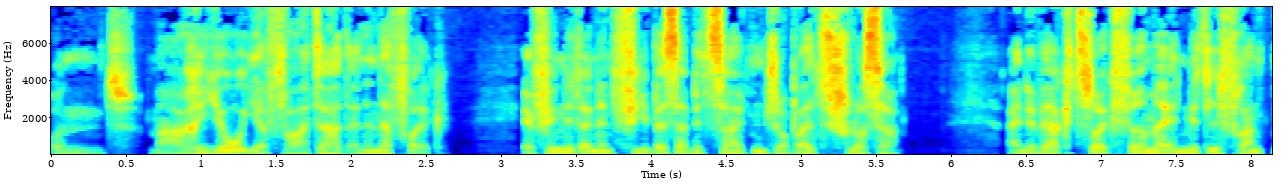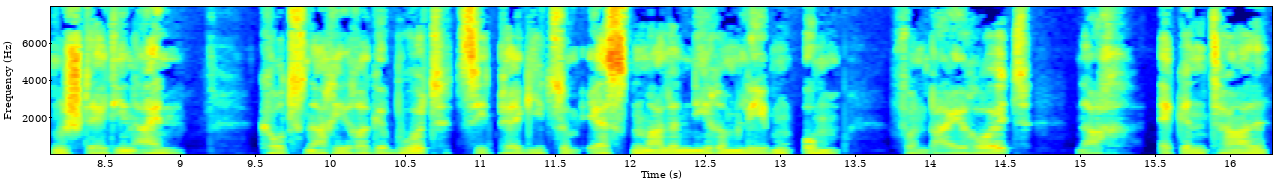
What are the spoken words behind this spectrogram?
Und Mario, ihr Vater, hat einen Erfolg. Er findet einen viel besser bezahlten Job als Schlosser. Eine Werkzeugfirma in Mittelfranken stellt ihn ein. Kurz nach ihrer Geburt zieht Peggy zum ersten Mal in ihrem Leben um. Von Bayreuth nach Eckental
